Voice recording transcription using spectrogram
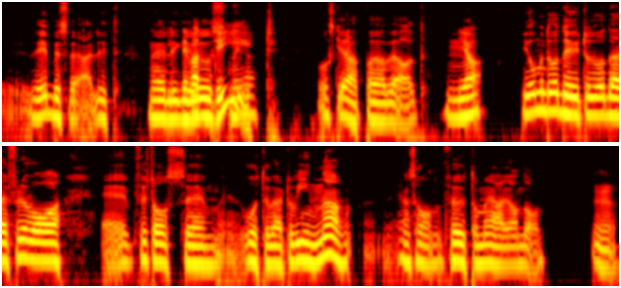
det är besvärligt när det ligger Det var rustningar dyrt! Och skräpar överallt. Mm. Ja, Jo men det var dyrt och det var därför det var eh, förstås eh, återvärt att vinna en sån, förutom äran då. mm.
